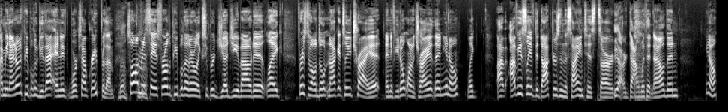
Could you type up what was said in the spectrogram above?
I mean, I know people who do that and it works out great for them. Yeah, so all I'm going to say is for all the people that are like super judgy about it, like, first of all, don't knock it till you try it. And if you don't want to try it, then, you know, like, obviously, if the doctors and the scientists are, Yeah. are down with it now, then, you know,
